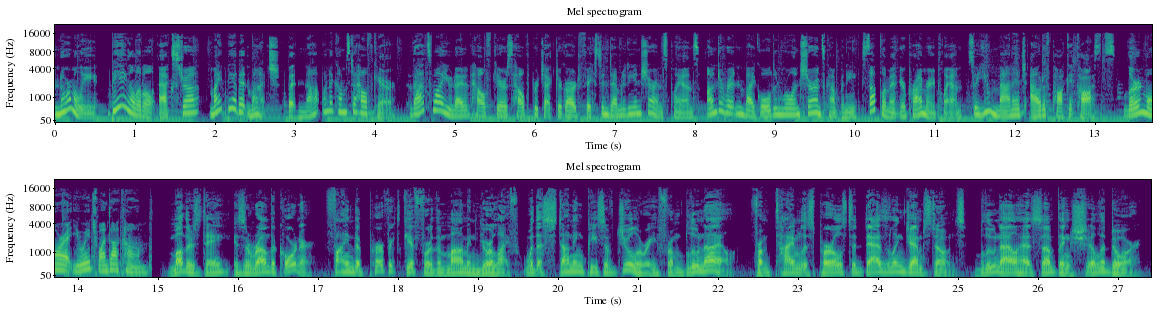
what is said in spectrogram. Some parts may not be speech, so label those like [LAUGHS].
Normally, being a little extra might be a bit much, but not when it comes to healthcare. That's why United Healthcare's Health Protector Guard fixed indemnity insurance plans, underwritten by Golden Rule Insurance Company, supplement your primary plan so you manage out-of-pocket costs. Learn more at uh1.com. Mother's Day is around the corner. Find the perfect gift for the mom in your life with a stunning piece of jewelry from Blue Nile. From timeless pearls to dazzling gemstones, Blue Nile has something she'll adore.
